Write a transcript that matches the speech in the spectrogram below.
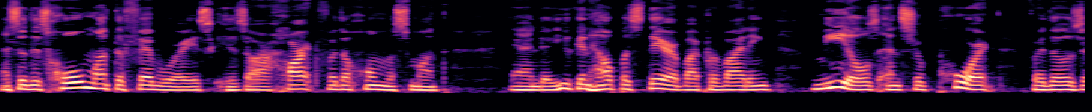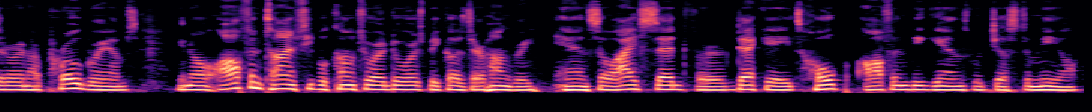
And so this whole month of February is, is our Heart for the Homeless month. And uh, you can help us there by providing meals and support for those that are in our programs. You know, oftentimes people come to our doors because they're hungry. And so I've said for decades, hope often begins with just a meal.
